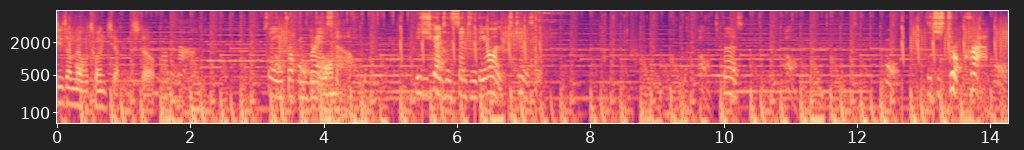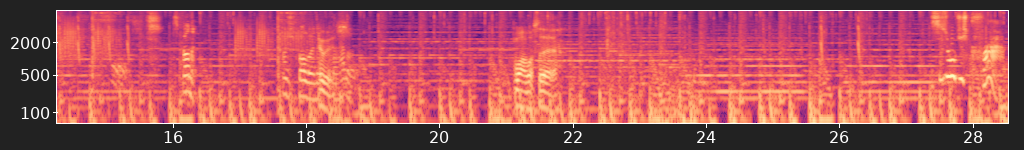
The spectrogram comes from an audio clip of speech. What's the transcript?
She's on level 20, I can stop. So you're dropping rare stuff. You're just going to the centre of the island to kill us all. It's birds. They just drop crap. It's funny. I'm just following it It for the hell of it. Why, what's there? This is all just crap.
